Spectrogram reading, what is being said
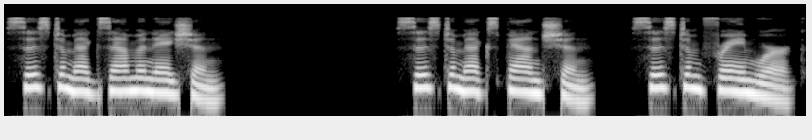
system examination, system expansion, system framework,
